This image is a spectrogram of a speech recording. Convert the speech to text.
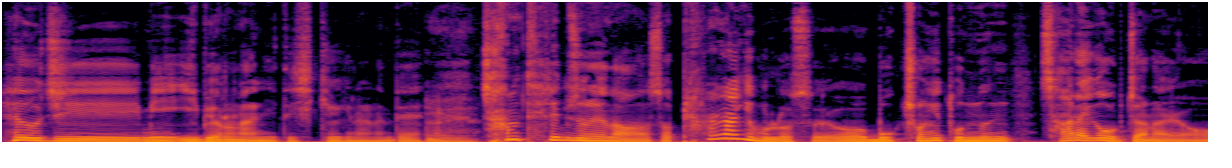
헤어짐이 이별은 아니듯이 기억이 나는데 네. 참 텔레비전에 나와서 편안하게 불렀어요. 목청이 돋는 사례가 없잖아요.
